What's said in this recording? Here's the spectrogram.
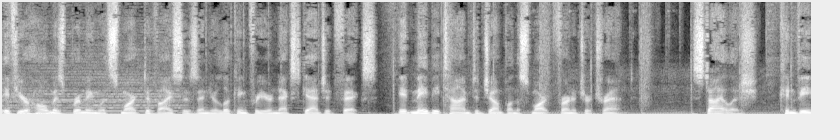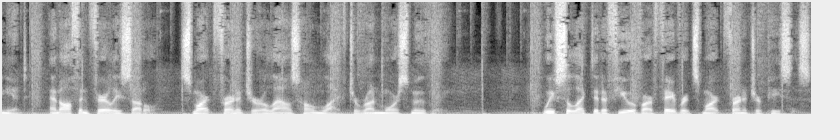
If your home is brimming with smart devices and you're looking for your next gadget fix, it may be time to jump on the smart furniture trend. Stylish, convenient, and often fairly subtle, smart furniture allows home life to run more smoothly. We've selected a few of our favorite smart furniture pieces.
